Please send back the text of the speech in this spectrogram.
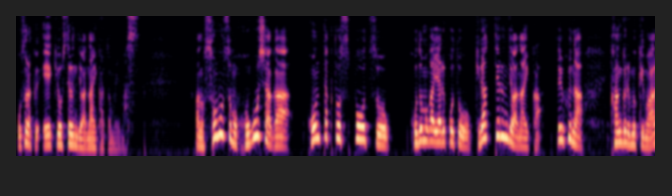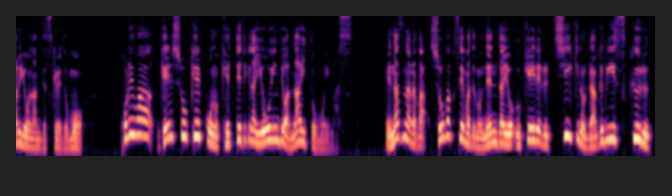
おそらく影響してるんではないかと思います。あの、そもそも保護者がコンタクトスポーツを子供がやることを嫌ってるんではないかというふうな勘ぐる向きもあるようなんですけれども、これは減少傾向の決定的な要因ではないと思います。なぜならば、小学生までの年代を受け入れる地域のラグビースクール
